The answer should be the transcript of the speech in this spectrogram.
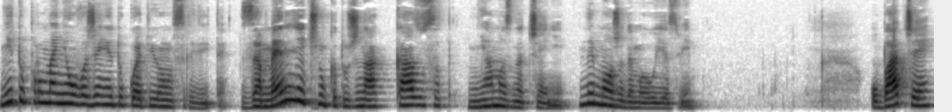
нито променя уважението, което имам средите. За мен лично като жена казусът няма значение. Не може да ме уязви. Обаче,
